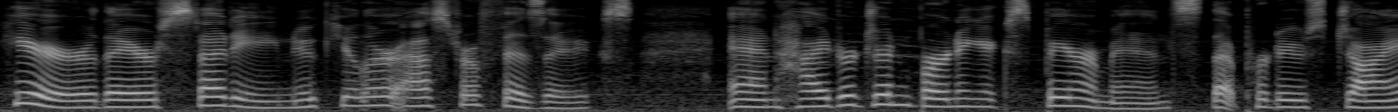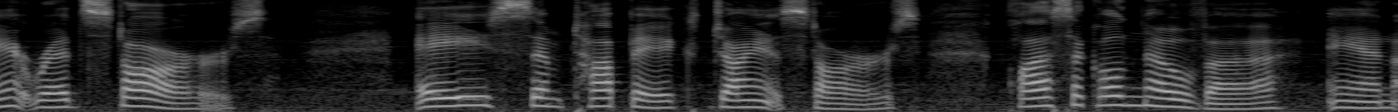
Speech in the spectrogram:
Here they are studying nuclear astrophysics and hydrogen burning experiments that produce giant red stars, asymptotic giant stars, classical nova, and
